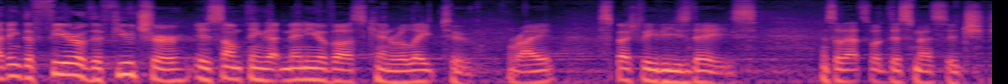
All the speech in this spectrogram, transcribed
I think the fear of the future is something that many of us can relate to, right? Especially these days. And so that's what this message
